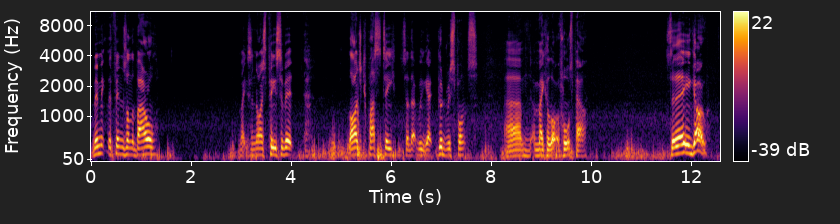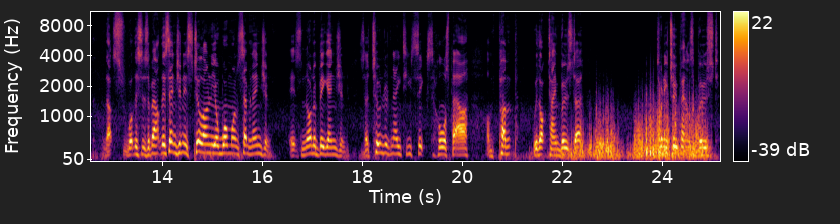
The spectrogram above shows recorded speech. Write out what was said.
mimic the fins on the barrel. Makes a nice piece of it, large capacity so that we get good response um, and make a lot of horsepower. So there you go. That's what this is about. This engine is still only a 117 engine. It's not a big engine. So 286 horsepower on pump with octane booster, 22 pounds of boost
